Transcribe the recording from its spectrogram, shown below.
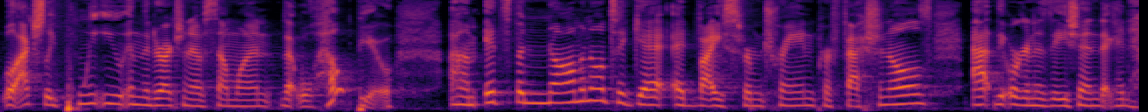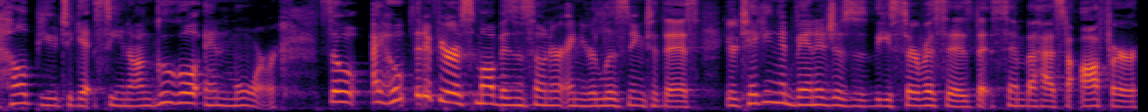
will actually point you in the direction of someone that will help you. Um, it's phenomenal to get advice from trained professionals at the organization that can help you to get seen on Google and more. So I hope that if you're a small business owner and you're listening to this, you're taking advantages of these services that Simba has to offer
